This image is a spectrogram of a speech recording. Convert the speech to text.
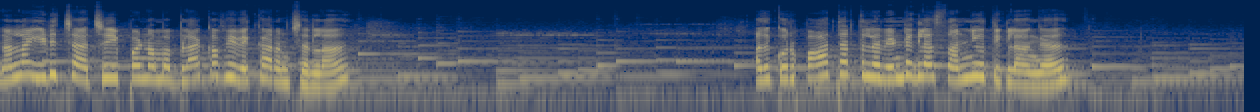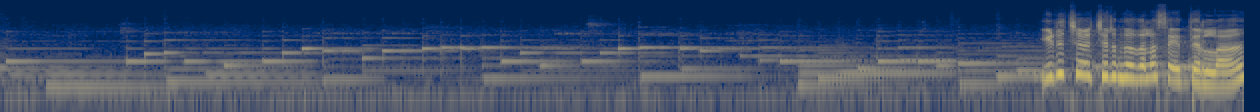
நல்லா இடிச்சாச்சு இப்போ நம்ம பிளாக் காஃபி வைக்க ஆரம்பிச்சிடலாம். அதுக்கு ஒரு பாத்திரத்தில் ரெண்டு கிளாஸ் தண்ணி ஊற்றிக்கலாங்க இடிச்சு வச்சிருந்ததெல்லாம் சேர்த்துடலாம்.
